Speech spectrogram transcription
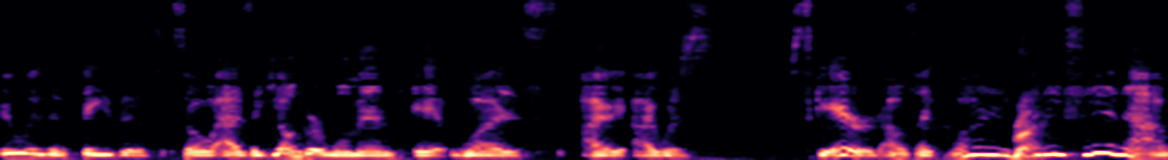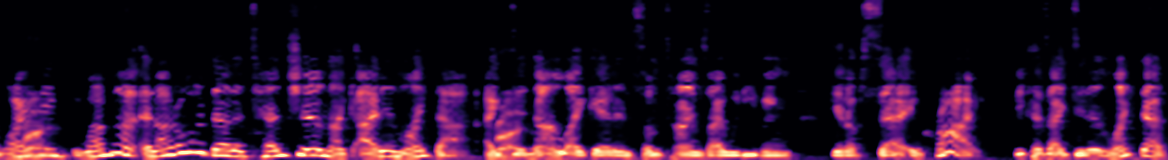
it was in phases. So as a younger woman, it was I I was scared. I was like, why, right. why are they saying that? Why right. they, why am I? And I don't want that attention. Like, I didn't like that. I right. did not like it. And sometimes I would even get upset and cry because I didn't like that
